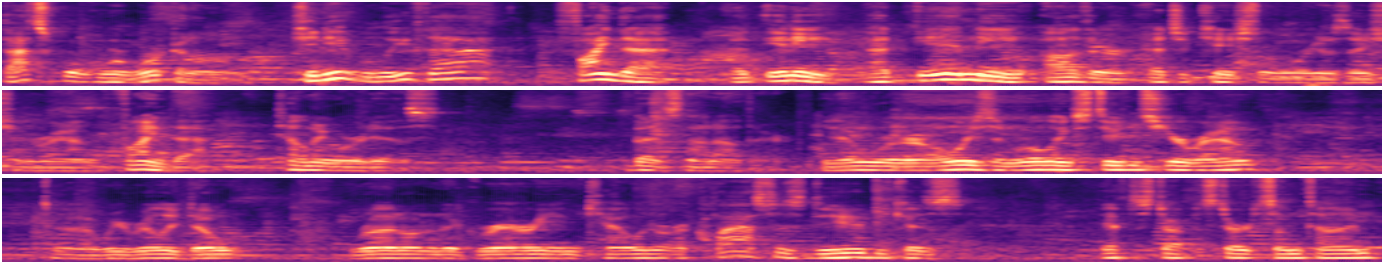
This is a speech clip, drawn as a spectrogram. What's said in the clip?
That's what we're working on. Can you believe that? Find that at any at any other educational organization around. Find that. Tell me where it is. Bet it's not out there. You know, we're always enrolling students year round. Uh, we really don't run on an agrarian calendar. Our classes do because you have to start to start sometime.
